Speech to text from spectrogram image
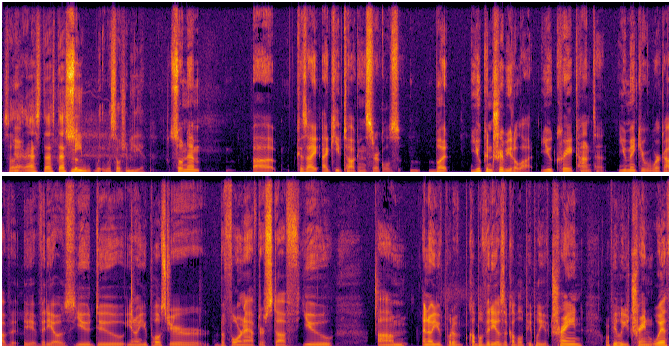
So Yeah. that's that's that's So- me with, with social media. So Nem, because I I keep talking in circles, but you contribute a lot. You create content. You make your workout vi- eh, videos. You do you know you post your before and after stuff. You, um, I know you've put a couple videos, a couple of people you've trained or people you train with.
